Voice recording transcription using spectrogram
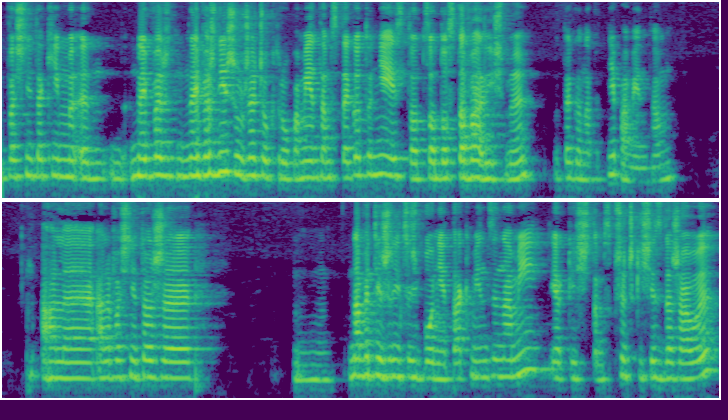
właśnie takim najważ, najważniejszą rzeczą, którą pamiętam z tego, to nie jest to, co dostawaliśmy, tego nawet nie pamiętam, ale, ale właśnie to, że nawet jeżeli coś było nie tak między nami, jakieś tam sprzeczki się zdarzały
